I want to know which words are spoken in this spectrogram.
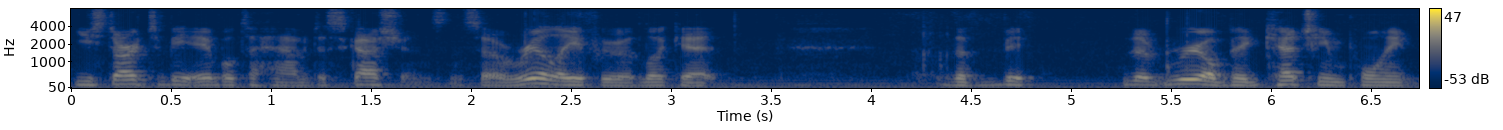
you start to be able to have discussions. And so really, if we would look at the, the real big catching point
